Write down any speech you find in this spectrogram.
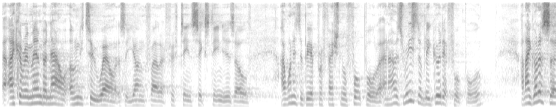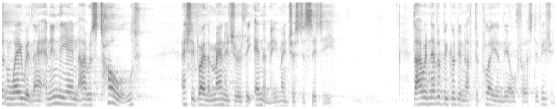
I can remember now only too well as a young fellow, 15, 16 years old I wanted to be a professional footballer, and I was reasonably good at football. And I got a certain way with that, and in the end, I was told, actually by the manager of the enemy, Manchester City, that I would never be good enough to play in the old First Division.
